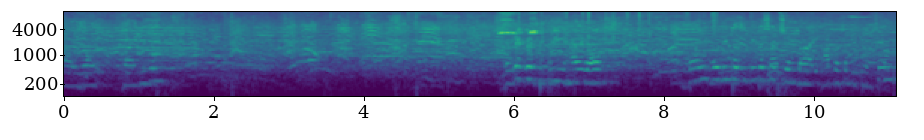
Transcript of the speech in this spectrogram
By Roy- The record between Harry Rock Very good interception by Akasam Vikram Singh.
